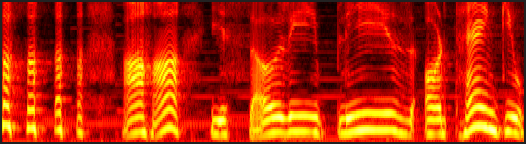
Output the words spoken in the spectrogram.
हाँ हाँ ये सॉरी प्लीज़ और थैंक यू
